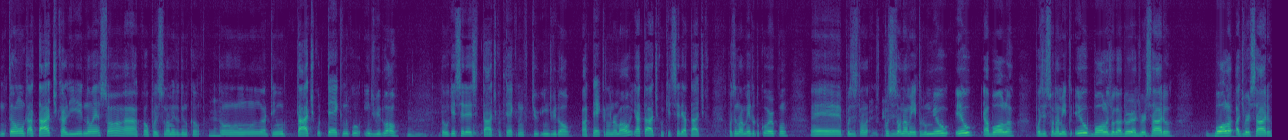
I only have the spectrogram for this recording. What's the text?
Então, a tática ali não é só ah, qual é o posicionamento dentro do campo. Uhum. Então, tem um tático técnico individual. Então, o que seria esse tático técnico indi- individual? A técnica normal e a tática. O que seria a tática? Posicionamento do corpo, é, posiciona- posicionamento do meu eu, a bola, posicionamento eu, bola, jogador, adversário, bola, adversário.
